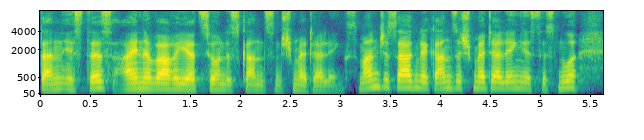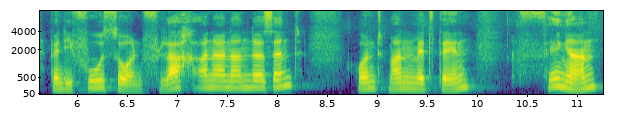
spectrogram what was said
dann ist es eine Variation des ganzen Schmetterlings. Manche sagen, der ganze Schmetterling ist es nur, wenn die Fußsohlen flach aneinander sind und man mit den Fingern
